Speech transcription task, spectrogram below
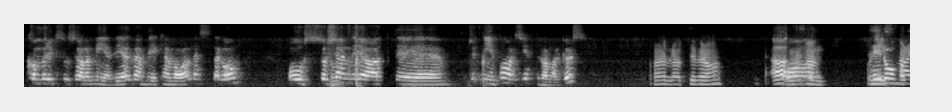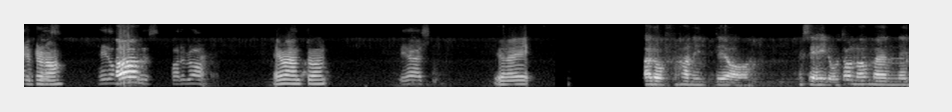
kommer ut i sociala medier, vem det kan vara nästa gång. Och så känner jag att eh, ni får ha det så jättebra, Marcus. Ja, det låter bra. Ja. Och, och Hej då, Marcus. bra. Hej då Ja. Marcus. Ha det bra. Hej då Anton. Vi hörs. Är... Ja, då hann inte jag säga hej då till honom, men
